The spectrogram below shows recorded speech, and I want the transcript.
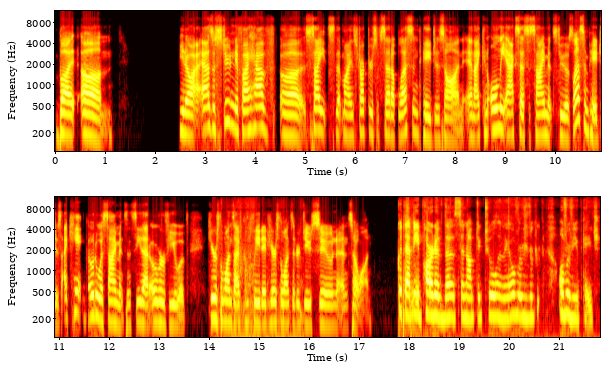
but um you know as a student if i have uh, sites that my instructors have set up lesson pages on and i can only access assignments through those lesson pages i can't go to assignments and see that overview of here's the ones i've completed here's the ones that are due soon and so on Could that be part of the synoptic tool in the overview overview page?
